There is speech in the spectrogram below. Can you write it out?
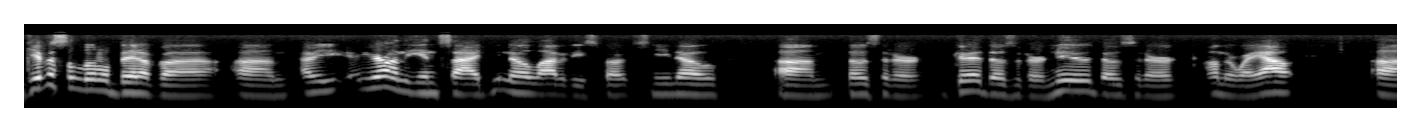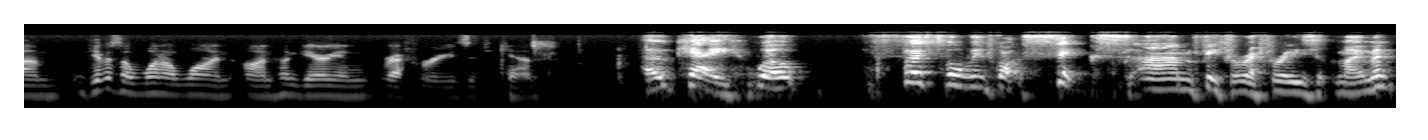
give us a little bit of a. Um, I mean, you're on the inside. You know a lot of these folks. You know um, those that are good, those that are new, those that are on their way out. Um, give us a one-on-one on Hungarian referees if you can. Okay, well, first of all, we've got six um, FIFA referees at the moment.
